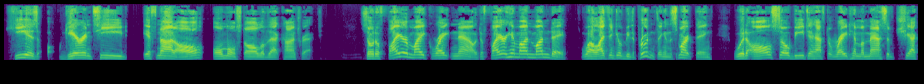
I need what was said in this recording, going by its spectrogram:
he is guaranteed, if not all, almost all of that contract. So to fire Mike right now, to fire him on Monday, well, I think it would be the prudent thing and the smart thing would also be to have to write him a massive check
